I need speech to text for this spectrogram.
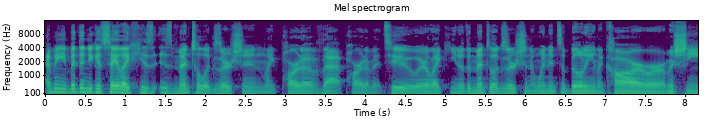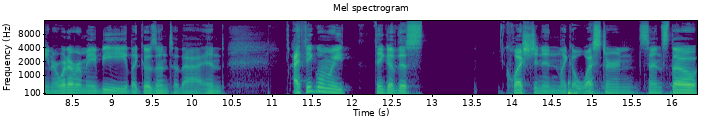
I mean, but then you could say like his his mental exertion, like part of that part of it too, or like you know the mental exertion that went into building a car or a machine or whatever it may be, like goes into that. And I think when we think of this question in like a Western sense, though,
